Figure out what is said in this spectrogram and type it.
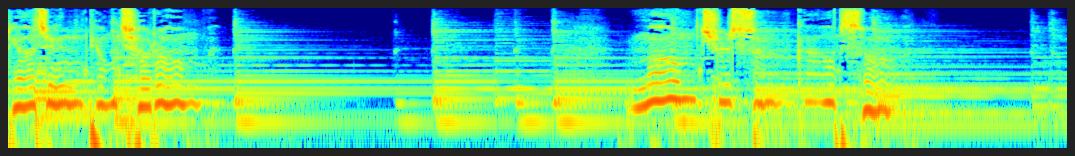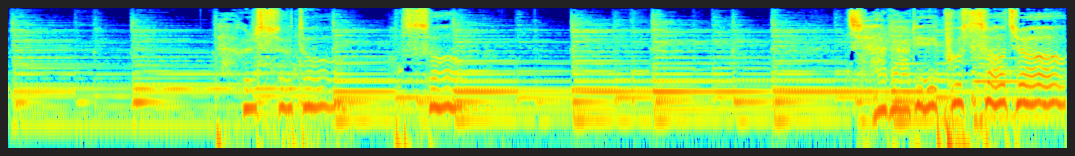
버려진 병처럼 멈출 수가 없어. 닦을 수도 없어. 차라리 부서져.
